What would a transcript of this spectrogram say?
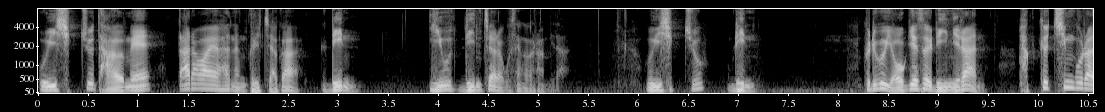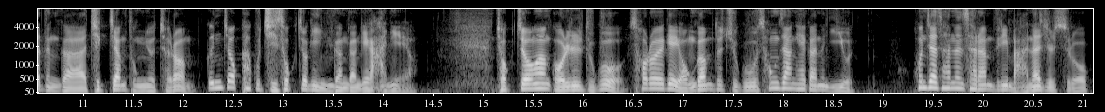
의식주 다음에 따라와야 하는 글자가 린, 이웃 린자라고 생각을 합니다. 의식주 린. 그리고 여기에서 린이란 학교 친구라든가 직장 동료처럼 끈적하고 지속적인 인간관계가 아니에요. 적정한 거리를 두고 서로에게 영감도 주고 성장해가는 이웃. 혼자 사는 사람들이 많아질수록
